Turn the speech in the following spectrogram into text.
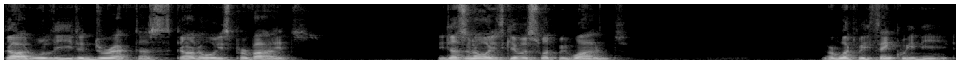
God will lead and direct us. God always provides. He doesn't always give us what we want or what we think we need.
